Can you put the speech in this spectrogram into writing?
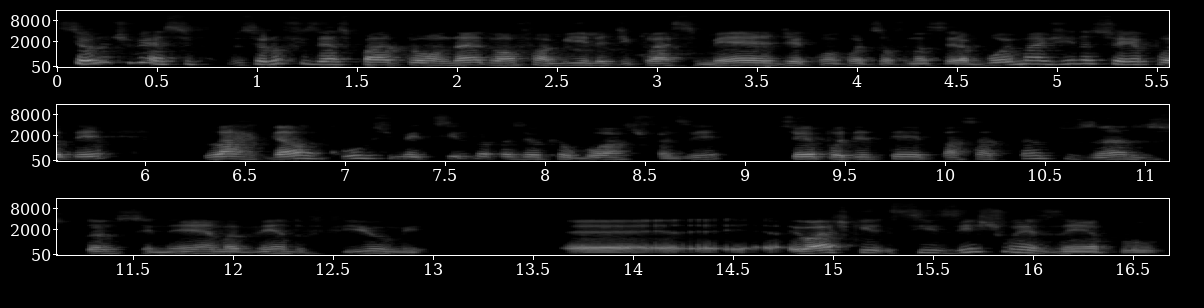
Se eu não tivesse, se eu não fizesse parte né, de uma família de classe média com uma condição financeira boa, imagina se eu ia poder largar um curso de medicina para fazer o que eu gosto de fazer, se eu ia poder ter passado tantos anos estudando cinema, vendo filme, é, eu acho que se existe um exemplo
